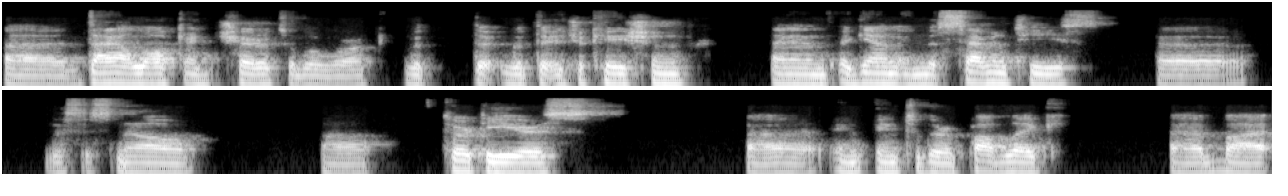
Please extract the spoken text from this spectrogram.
uh, dialogue and charitable work with the, with the education. And again, in the 70s, uh, this is now uh, 30 years uh, in, into the Republic, uh, but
